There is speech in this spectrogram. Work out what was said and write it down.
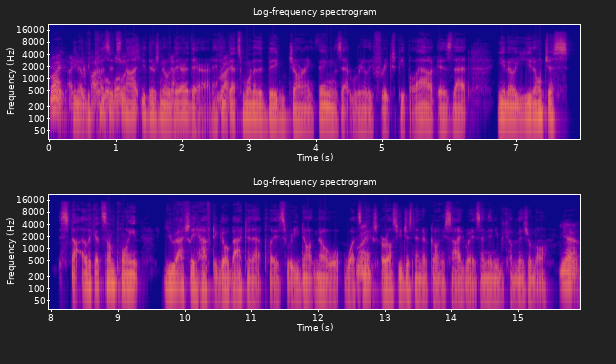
Right. I you know, because it's bullets. not, there's no Yeah. there there. And I think Right. that's one of the big jarring things that really freaks people out is that, you know, you don't just stop, like at some point, you actually have to go back to that place where you don't know what's Right. next or else you just end up going sideways and then you become miserable. Yeah.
